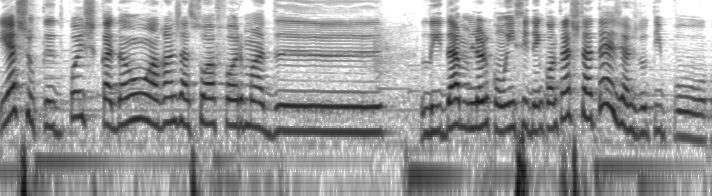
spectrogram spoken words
E acho que depois cada um arranja a sua forma de lidar melhor com isso e de encontrar estratégias do tipo,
